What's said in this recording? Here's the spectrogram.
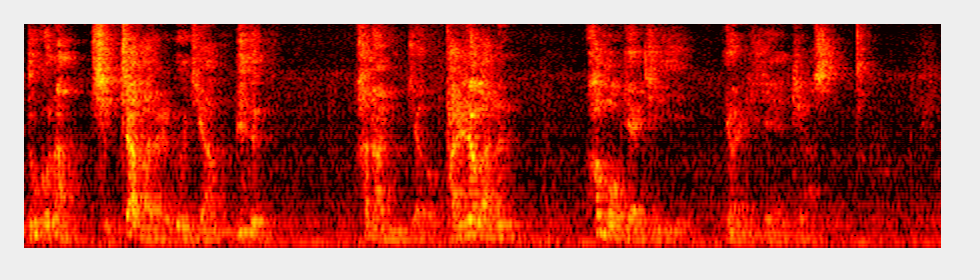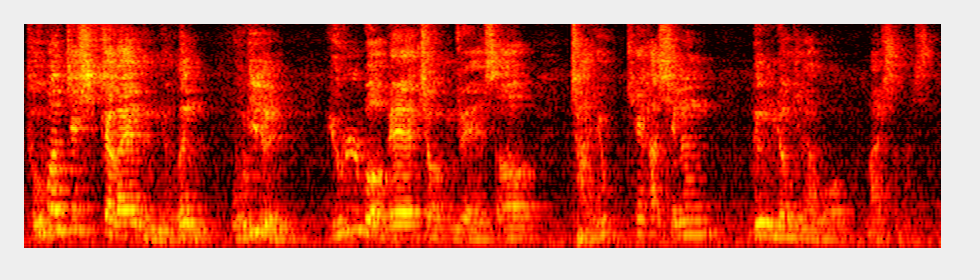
누구나 십자가를 의지하고 믿으면 하나님께로 달려가는 화목의 길이 열리게 되었습니다. 두 번째 십자가의 능력은 우리를 율법의 정죄에서 자유케 하시는 능력이라고 말씀하셨습니다.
